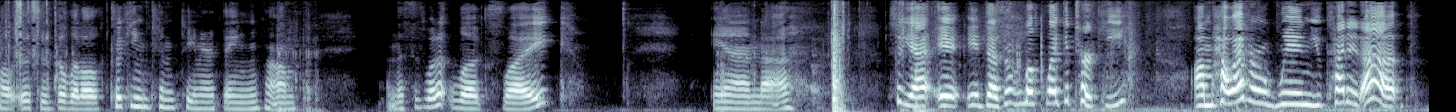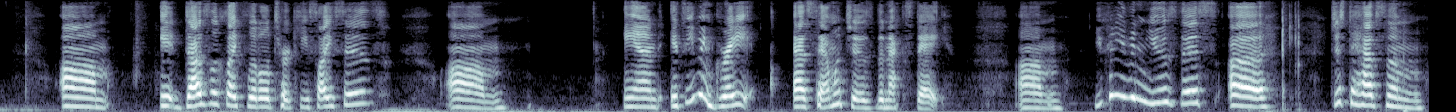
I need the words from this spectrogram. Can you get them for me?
well, this is the little cooking container thing. Um, and this is what it looks like. And, uh, so yeah, it, it doesn't look like a turkey. Um, however, when you cut it up, um, it does look like little turkey slices. Um, and it's even great as sandwiches the next day. Um, you can even use this, uh, just to have some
